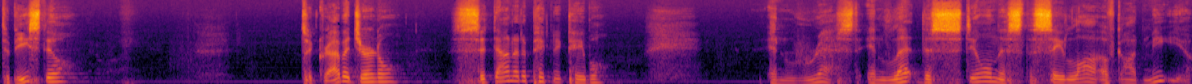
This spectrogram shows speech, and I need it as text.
to be still, to grab a journal sit down at a picnic table and rest and let the stillness, the Selah of God meet you.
